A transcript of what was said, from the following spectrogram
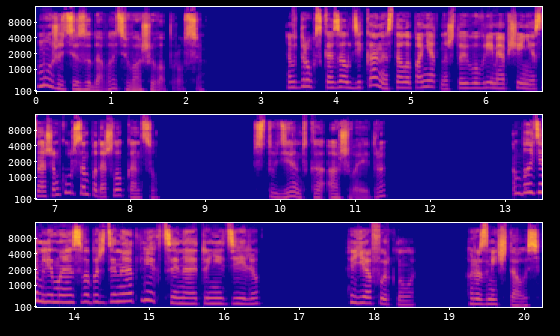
Можете задавать ваши вопросы. Вдруг сказал декан, и стало понятно, что его время общения с нашим курсом подошло к концу. Студентка Ашвейдра. «Будем ли мы освобождены от лекции на эту неделю?» Я фыркнула. Размечталась.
